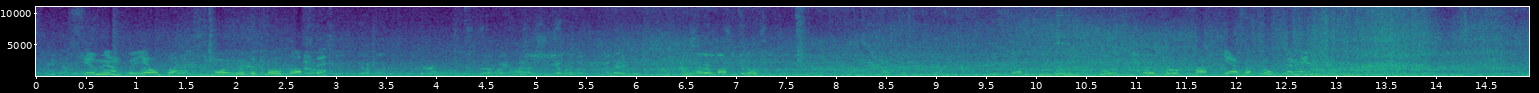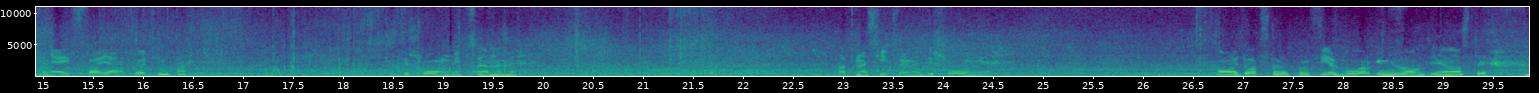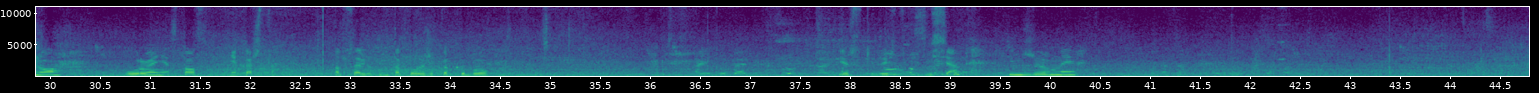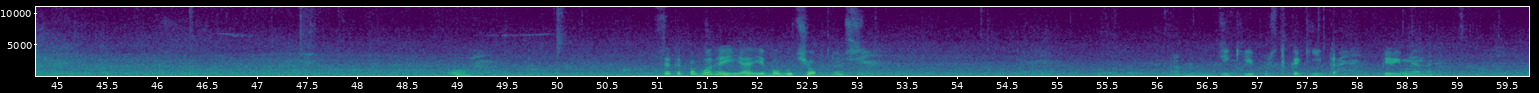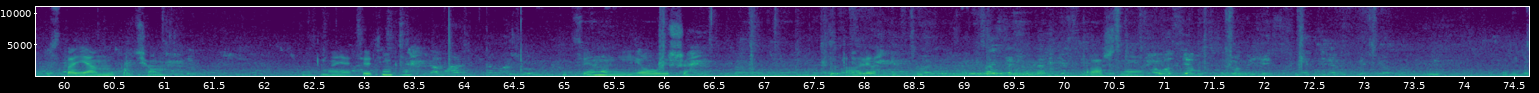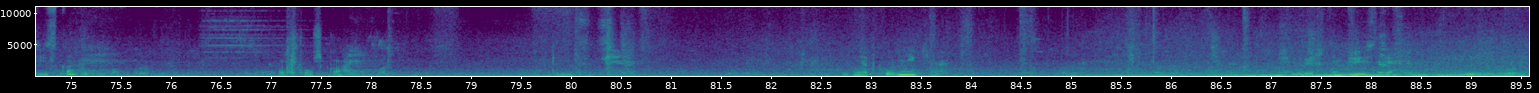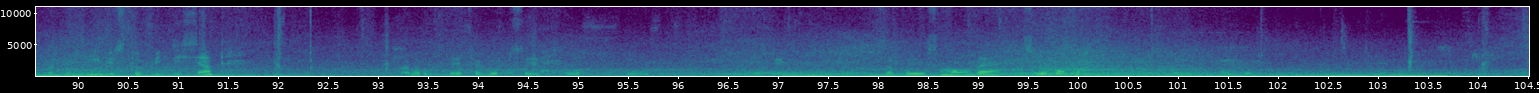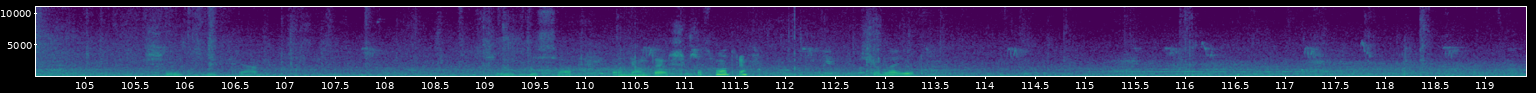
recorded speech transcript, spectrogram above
бы ел бы мой воды колбасы. Так, я за фруктами. У меня есть своя тетенька с дешевыми ценами. Относительно дешевыми. Ой, 22 подъезд был организован в 90-е, но уровень остался, мне кажется, абсолютно такой же, как и был. Перски 250 инжирные. С этой погодой я, ей-богу, чокнусь. Дикие просто какие-то перемены. Постоянно причем. Вот моя тетенька. Цены у нее выше. Стали. Страшные. А вот яблоко есть? Редиска. Картошка. 30. Нет клубники. Черешня 200. Киви 150. 45 огурцы. Запылился молодая свеколка. Шестьдесят. Шестьдесят. Пойдем дальше посмотрим, дают.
